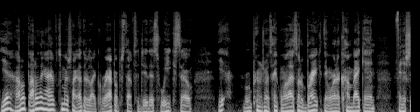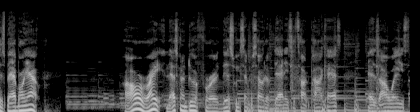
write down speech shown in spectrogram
yeah, I don't I don't think I have too much like other like wrap up stuff to do this week. So yeah, we're pretty much to take one last little break. Then we're to come back and finish this bad boy out. All right, and that's going to do it for this week's episode of Dad Needs to Talk podcast. As always,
